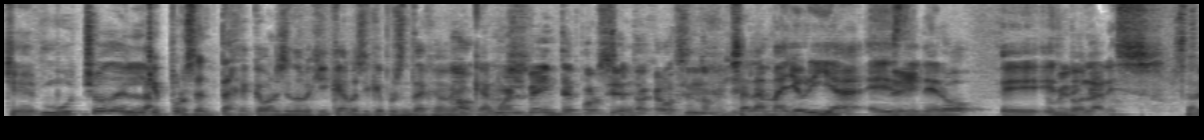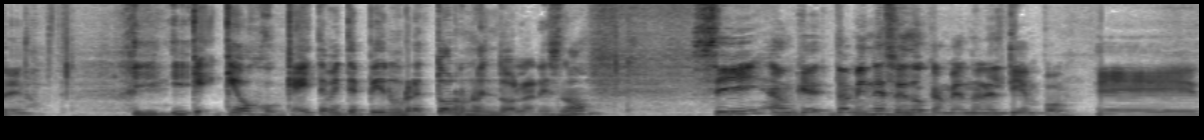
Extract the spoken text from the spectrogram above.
que mucho de la... ¿Qué porcentaje acaban siendo mexicanos y qué porcentaje No, mexicanos? como el 20% acabó siendo O sea, mexicano. la mayoría es Sí. dinero eh, en dólares. Exacto. Sí. Y, y- Que, que, ojo, que ahí también te piden un retorno en dólares, ¿no? Sí, aunque también eso ha ido cambiando en el tiempo. Eh,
